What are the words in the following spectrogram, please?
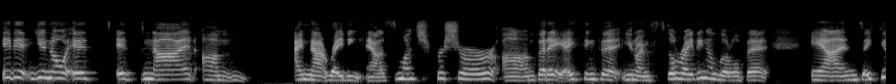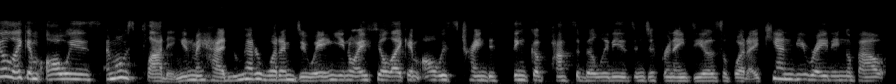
It, you know, it's it's not. Um, I'm not writing as much for sure, um, but I, I think that you know I'm still writing a little bit, and i feel like i'm always i'm always plotting in my head no matter what i'm doing. You know i feel like i'm always trying to think of possibilities and different ideas of what i can be writing about.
